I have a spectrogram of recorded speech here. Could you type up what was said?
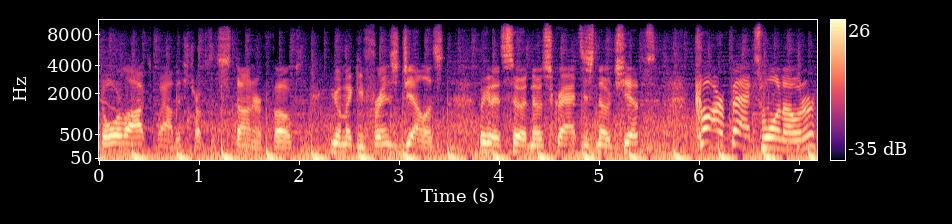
door locks. Wow, this truck's a stunner, folks. You're gonna make your friends jealous. Look at this hood, no scratches, no chips. Carfax one owner.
